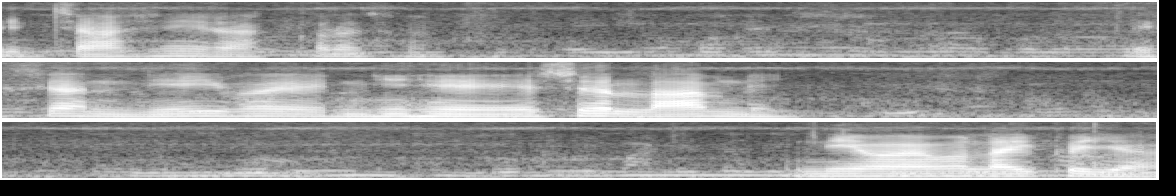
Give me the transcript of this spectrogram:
এই যাস নি রাগ করেছ দেখছি আর নেই ভাই নিয়ে এসে লাভ নেই। নিয়ে ভাই আমার লাইফে যা।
